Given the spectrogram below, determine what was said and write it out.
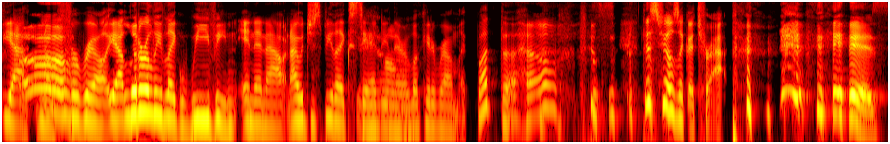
yeah, no, for real, yeah, literally like weaving in and out, and I would just be like standing there looking around, like, "What the hell? This, this feels like a trap." it is.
